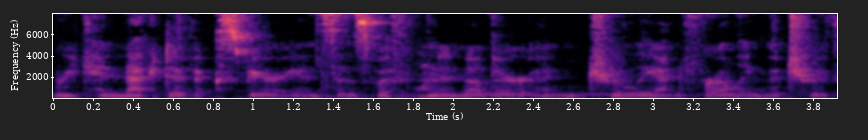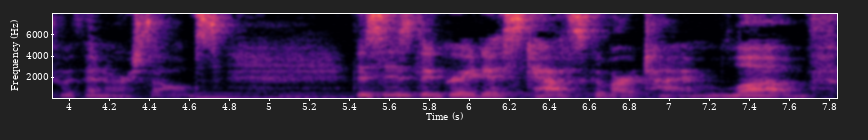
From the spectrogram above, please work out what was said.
reconnective experiences with one another and truly unfurling the truth within ourselves. This is the greatest task of our time love,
